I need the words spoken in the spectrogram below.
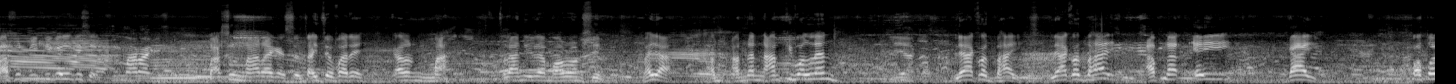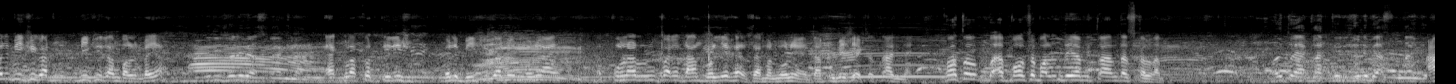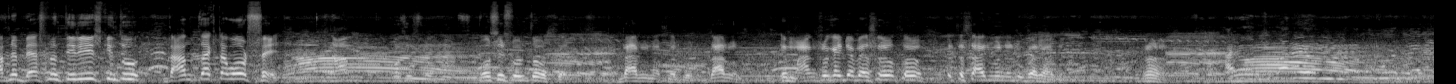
বাসুন বিক্রি করে দিছে? মারা গেছে। বাসুন মারা গেছে চাইতে পারে কারণ মা প্রাণীরা মরণশীল। ভাইয়া আপনার নাম কি বললেন? লিয়াকত ভাই। লিয়াকত ভাই আপনার এই গাই কত হলে বিক্রি করেন বিক্রি দাম বলেন ভাইয়া? এক লক্ষ তিরিশ হলে বিক্রি করবেন মনে হয় পনেরোর উপরে দাম বললে ফেলছে আমার মনে হয় তার বেশি একটা চাল নাই। কত বলছে বলেন দিয়ে আমি তো আন্দাজ করলাম। ওই তো এক লাখ তিরিশ হলি ব্যস্ত আপনি ব্যস্ত তিরিশ কিন্তু দাম তো একটা উঠছে দাম পঁচিশ পঁচিশ পর্যন্ত হচ্ছে। দারুণ আপনার দারুণ। এই মাংস গাড়িটা বেচলেও তো একটু চার মনের উপরে হবে। হ্যাঁ।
